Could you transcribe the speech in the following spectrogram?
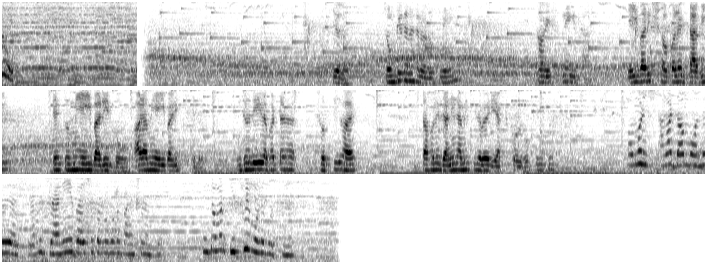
কি হলো? চমকে কেন কেন রুক্মিণী? সরি স্নিগ্ধা। এই বাড়ির সকলের দাবি যে তুমি এই বাড়ির বউ আর আমি এই বাড়ির ছেলে। যদি এই ব্যাপারটা সত্যি হয়, তাহলে জানি না আমি কীভাবে রিয়াক্ট করব, কিন্তু অমরিশ, আমার দম বন্ধ হয়ে যাচ্ছে। আমি জানি এই বাড়ির সাথে আমার কোনো কানেকশন আছে, কিন্তু আমার কিছুই মনে পড়ছে না।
